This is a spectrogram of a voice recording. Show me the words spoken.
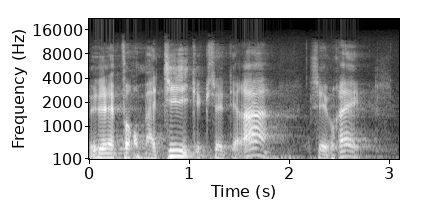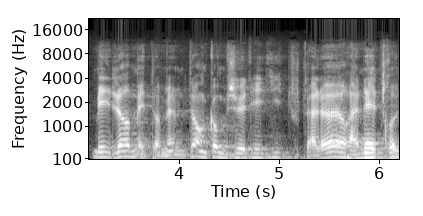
de l'informatique, etc. C'est vrai. Mais l'homme est en même temps, comme je l'ai dit tout à l'heure, un être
